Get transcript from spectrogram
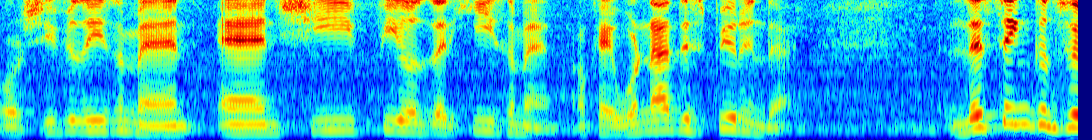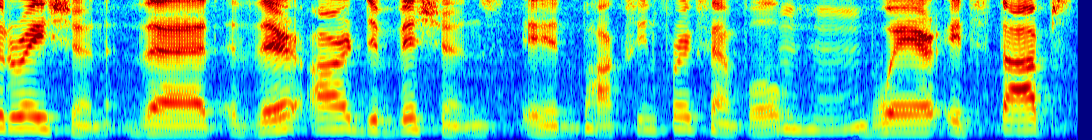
or she feels he's a man, and she feels that he's a man. Okay, we're not disputing that. Let's take in consideration that there are divisions in boxing, for example, Mhm. where it stops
